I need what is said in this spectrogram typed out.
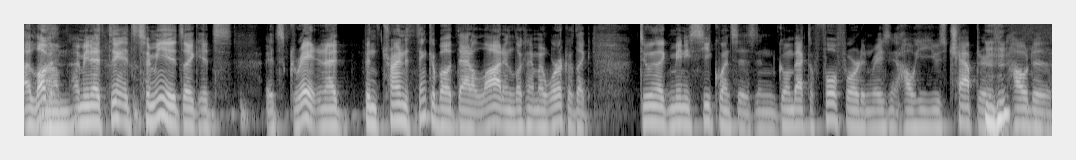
I love Um, it. I mean, I think it's to me, it's like it's it's great, and I've been trying to think about that a lot and looking at my work of like doing like mini sequences and going back to Fulford and raising how he used chapters Mm-hmm. and how to.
